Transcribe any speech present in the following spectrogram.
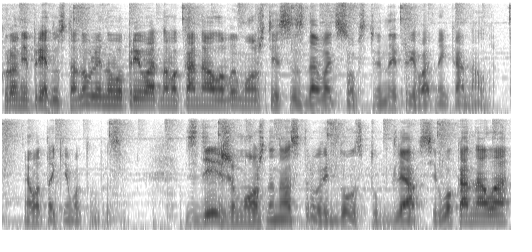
Кроме предустановленного приватного канала, вы можете создавать собственные приватные каналы. Вот таким вот образом. Здесь же можно настроить доступ для всего канала,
